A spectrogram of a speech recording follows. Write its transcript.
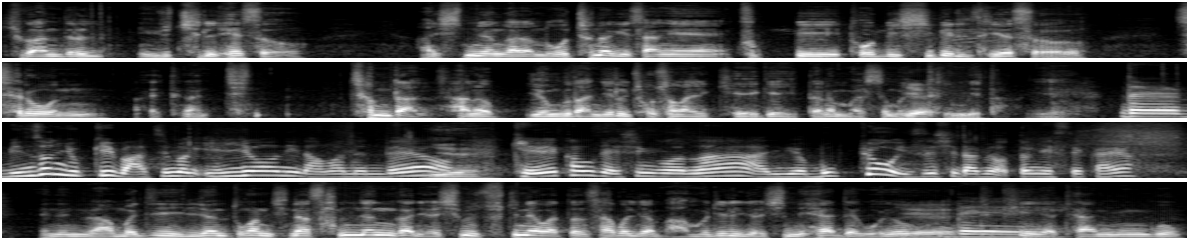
기관들을 유치를 해서 한 10년간 한 5천억 이상의 국비, 도비 시비를 들여서 새로운 하여튼간 치- 첨단 산업 연구단지를 조성할 계획에 있다는 말씀을 예. 드립니다. 예. 네, 민선 6기 마지막 1년이 남았는데요. 예. 계획하고 계신 거나 아니면 목표 있으시다면 어떤 게 있을까요? 했는데 나머지 1년 동안 지난 3년간 열심히 추진해왔던 사업을 이제 마무리를 열심히 해야 되고요. 예. 네. 특히 이제 대한민국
